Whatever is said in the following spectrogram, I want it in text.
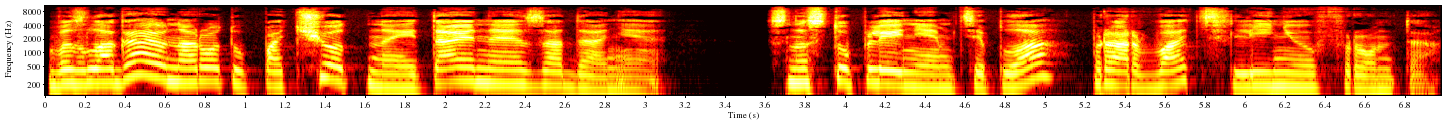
Возлагаю народу почетное и тайное задание — с наступлением тепла прорвать линию фронта.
